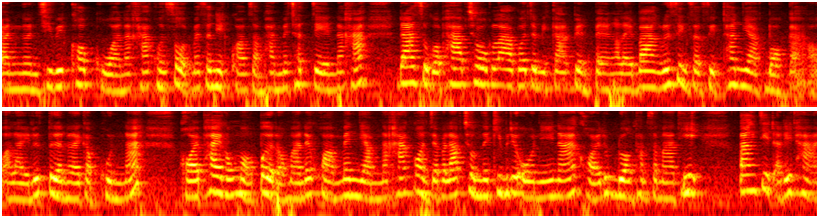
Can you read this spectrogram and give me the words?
การเงินงินชีวิตครอบครัวนะคะ คนโสดไม่สนิทความสัมพันธ์ไม่ชัดเจนนะคะ ด้านสุขภาพโชคลาภว่าจะมีการเปลี่ยนแปลงอะไรบ้าง หรือสิ่งศักดิ์สิทธิ์ท่านอยากบอกกล่าวอะไร หรือเตือนอะไรกับคุณนะ ขอให้ไพ่ของหมอเปิดออกมาด้วยความแม่นยำนะคะ ก่อนจะไปรับชมในคลิปวิดีโอนี้นะ ขอให้ลูกดวงทำสมาธิ ตั้งจิตอธิษฐาน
